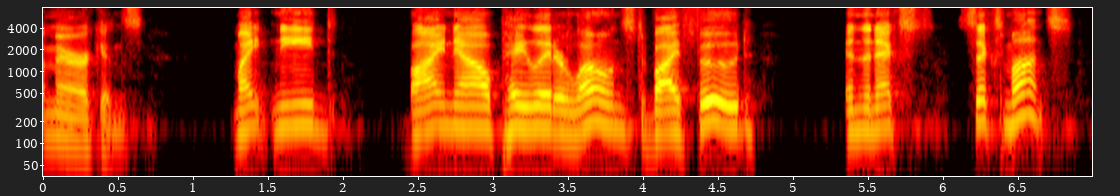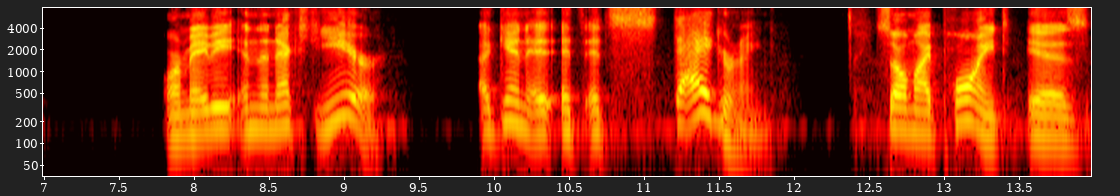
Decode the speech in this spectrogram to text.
Americans might need buy now, pay later loans to buy food in the next six months or maybe in the next year. Again, it, it, it's staggering. So, my point is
